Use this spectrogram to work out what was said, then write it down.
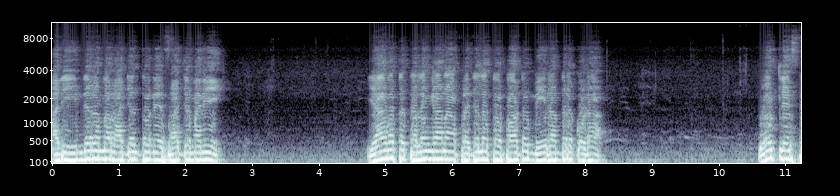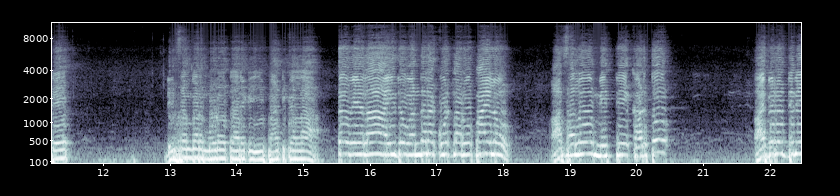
అది ఇందిరమ్మ రాజ్యంతోనే సాధ్యమని యావత్ తెలంగాణ ప్రజలతో పాటు మీరందరూ కూడా ఓట్లేస్తే డిసెంబర్ మూడో తారీఖు ఈ పాటికల్లా రెండు వేల ఐదు వందల కోట్ల రూపాయలు అసలు మిత్తి కడుతూ అభివృద్ధిని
